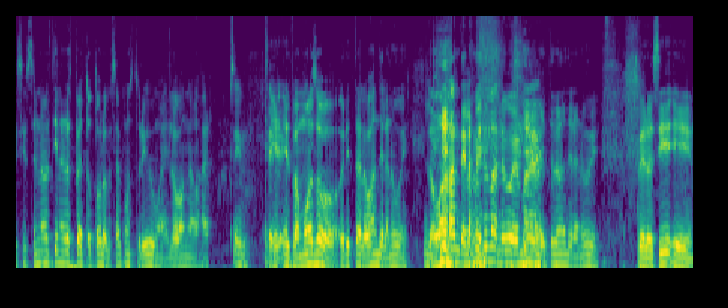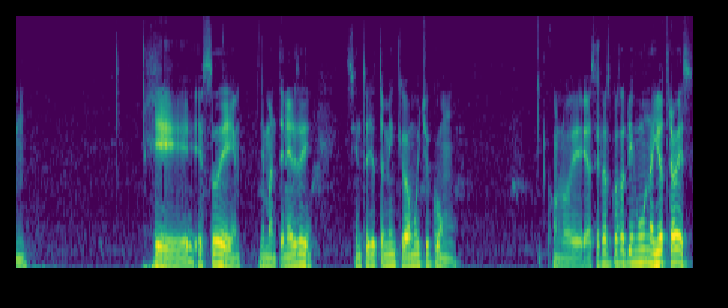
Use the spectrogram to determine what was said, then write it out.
si usted no tiene respeto a todo lo que está construido, lo van a bajar. Sí, el, famoso, ahorita lo bajan de la nube. Lo bajan de la misma nube, madre. ahorita lo bajan de la nube. Pero sí, eh, eh, esto de, mantenerse, siento yo también que va mucho con, con lo de hacer las cosas bien una y otra vez.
